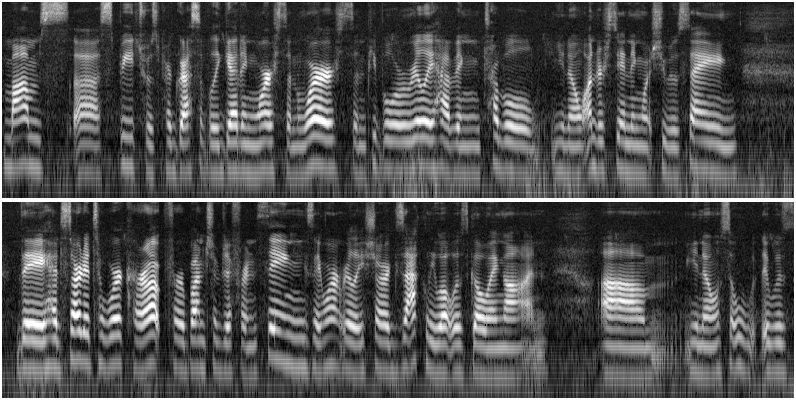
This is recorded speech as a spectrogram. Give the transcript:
mom's uh, speech was progressively getting worse and worse, and people were really having trouble, you know, understanding what she was saying. They had started to work her up for a bunch of different things. They weren't really sure exactly what was going on. Um, you know, so it was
